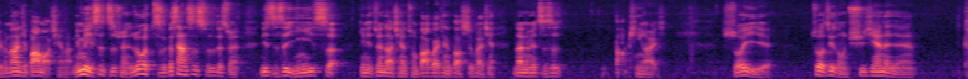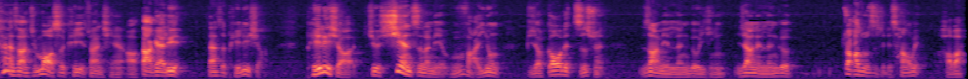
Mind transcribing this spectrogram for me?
对吧？那就八毛钱了。你每次止损，如果止个三四次的损，你只是赢一次，给你赚到钱从八块钱到十块钱，那你们只是打平而已。所以做这种区间的人，看上去貌似可以赚钱啊，大概率，但是赔率小。赔率小就限制了你无法用比较高的止损，让你能够赢，让你能够抓住自己的仓位，好吧？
